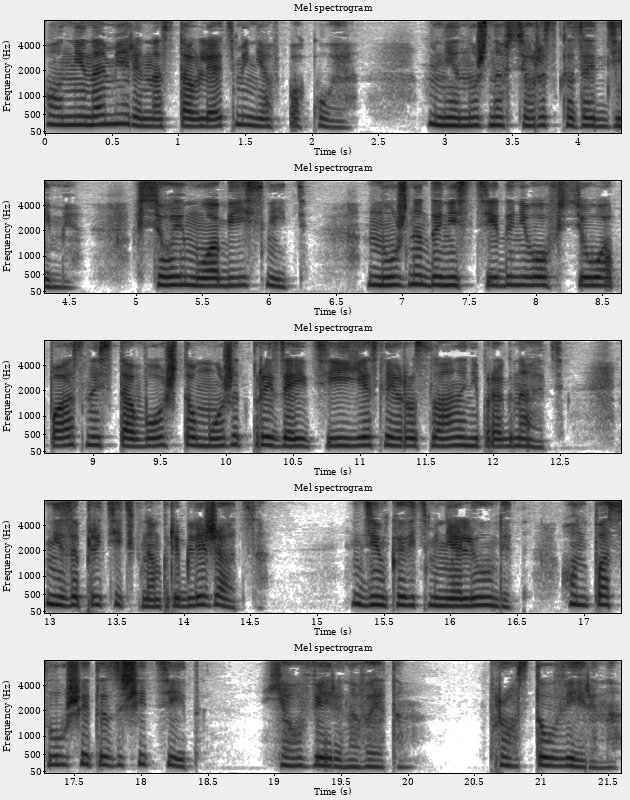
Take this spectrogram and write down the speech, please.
он не намерен оставлять меня в покое. Мне нужно все рассказать Диме, все ему объяснить. Нужно донести до него всю опасность того, что может произойти, если Руслана не прогнать, не запретить к нам приближаться. Димка ведь меня любит, он послушает и защитит. Я уверена в этом. Просто уверена.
